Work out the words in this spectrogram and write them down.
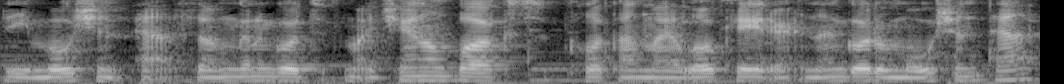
the motion path. So I'm going to go to my channel box, click on my locator, and then go to motion path.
